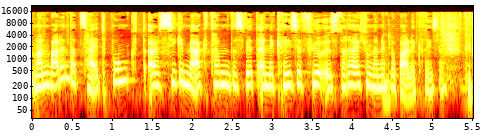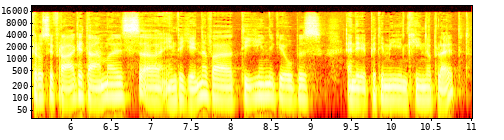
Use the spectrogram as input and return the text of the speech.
Wann war denn der Zeitpunkt, als Sie gemerkt haben, das wird eine Krise für Österreich und eine globale Krise? Die große Frage damals, äh, Ende Jänner, war diejenige, ob es eine Epidemie in China bleibt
